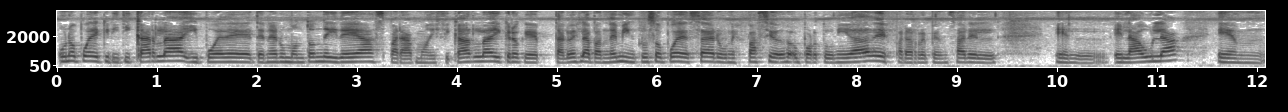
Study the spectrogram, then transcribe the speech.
uno puede criticarla y puede tener un montón de ideas para modificarla y creo que tal vez la pandemia incluso puede ser un espacio de oportunidades para repensar el, aula, em,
